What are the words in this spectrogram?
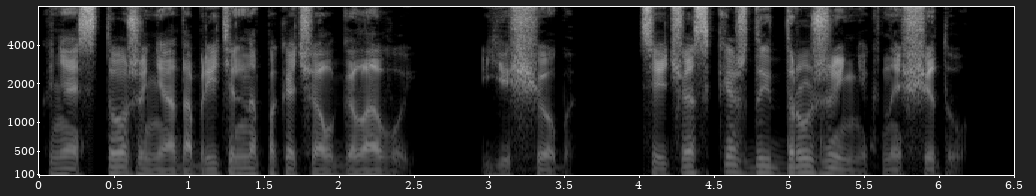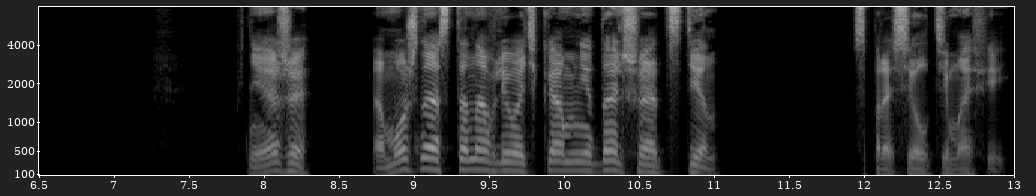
Князь тоже неодобрительно покачал головой. Еще бы. Сейчас каждый дружинник на счету. «Княже, а можно останавливать камни дальше от стен?» — спросил Тимофей.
